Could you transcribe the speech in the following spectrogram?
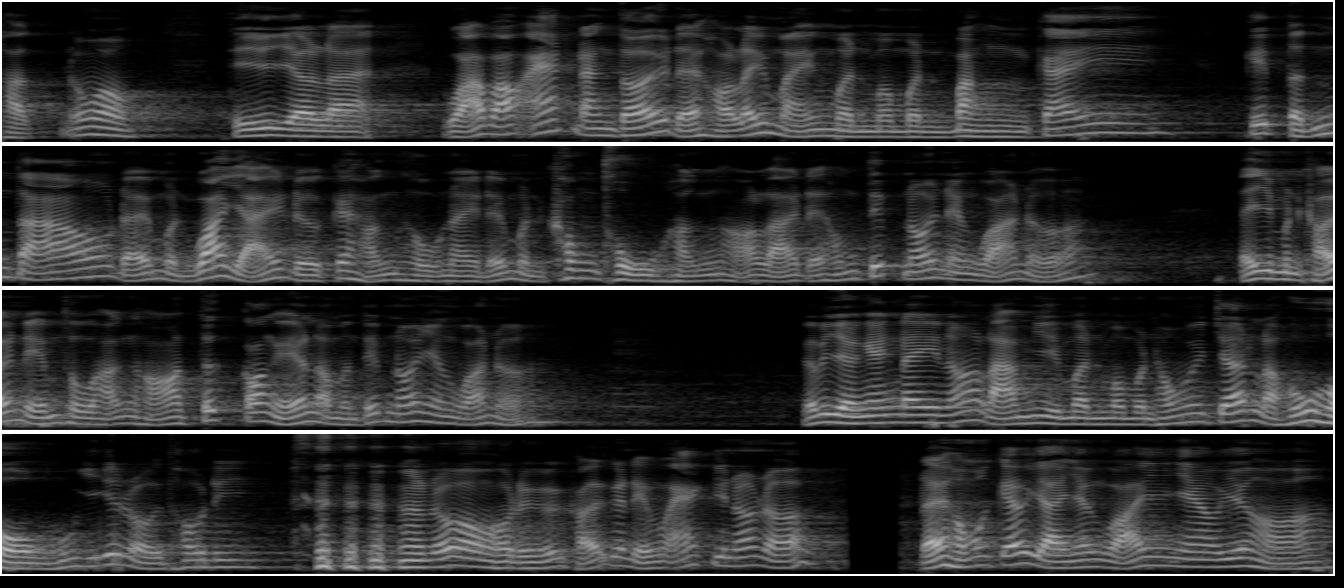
thật, đúng không? Thì bây giờ là quả báo ác đang tới để họ lấy mạng mình mà mình bằng cái cái tỉnh táo để mình hóa giải được cái hận thù này, để mình không thù hận họ lại, để không tiếp nối nhân quả nữa. Tại vì mình khởi niệm thù hận họ, tức có nghĩa là mình tiếp nối nhân quả nữa. Rồi bây giờ ngang đây nó làm gì mình mà mình không có chết là hú hồn, hú vía rồi thôi đi. Đúng không? Họ đừng có khởi cái niệm ác với nó nữa. Để không có kéo dài nhân quả với nhau với họ.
